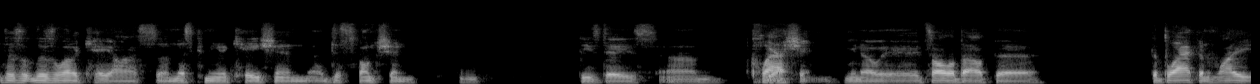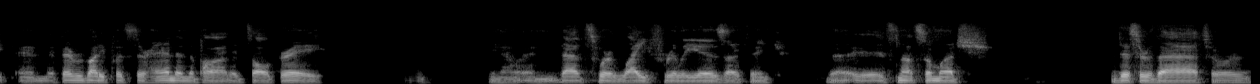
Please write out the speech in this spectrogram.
there's a, there's a lot of chaos, uh, miscommunication, uh, dysfunction mm-hmm. These days, um, clashing. Yeah. You know, it's all about the the black and white, and if everybody puts their hand in the pot, it's all gray. Mm-hmm. You know, and that's where life really is. I think it's not so much this or that or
